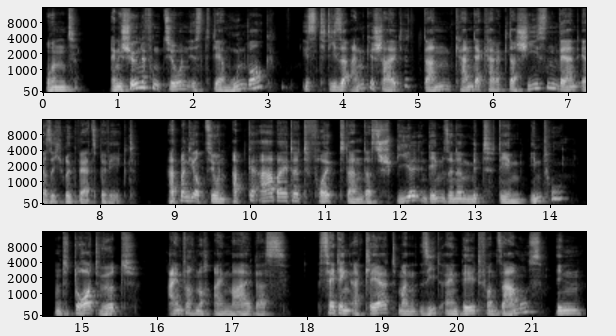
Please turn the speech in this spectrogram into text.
Und eine schöne Funktion ist der Moonwalk. Ist diese angeschaltet, dann kann der Charakter schießen, während er sich rückwärts bewegt. Hat man die Option abgearbeitet, folgt dann das Spiel in dem Sinne mit dem Intro. Und dort wird einfach noch einmal das Setting erklärt. Man sieht ein Bild von Samus in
